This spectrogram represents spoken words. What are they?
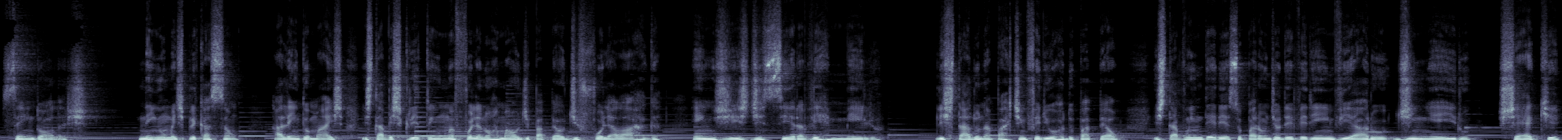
100 dólares. Nenhuma explicação. Além do mais, estava escrito em uma folha normal de papel de folha larga, em giz de cera vermelho. Listado na parte inferior do papel estava o endereço para onde eu deveria enviar o dinheiro, cheque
